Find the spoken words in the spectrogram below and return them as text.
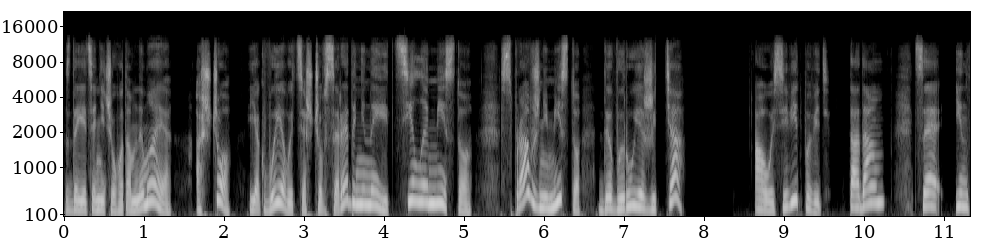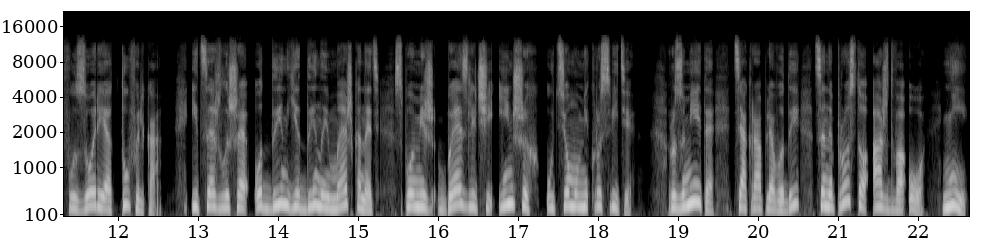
Здається, нічого там немає. А що, як виявиться, що всередині неї ціле місто, справжнє місто, де вирує життя? А ось і відповідь. Та-дам! Це інфузорія туфелька. І це ж лише один єдиний мешканець з-поміж безлічі інших у цьому мікросвіті. Розумієте, ця крапля води – це не просто H2O. Ні,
